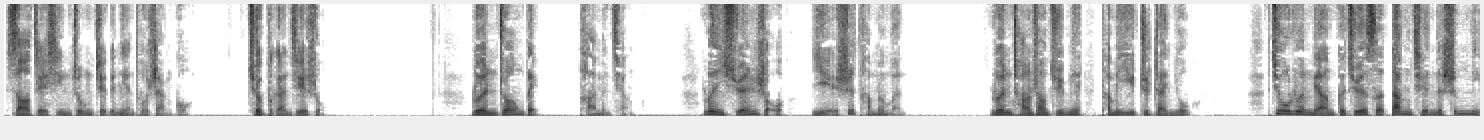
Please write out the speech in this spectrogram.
小姐心中这个念头闪过，却不敢接受。论装备，他们强；论选手，也是他们稳。论场上局面，他们一直占优；就论两个角色当前的生命，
